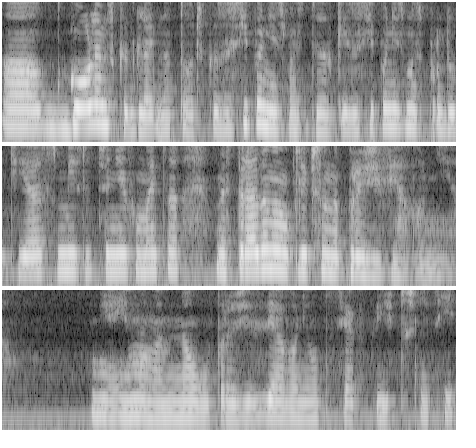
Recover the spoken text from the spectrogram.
а, големска гледна точка. Засипани сме с дъвки, засипани сме с продукти. Аз мисля, че ние в момента не страдаме от липса на преживявания. Ние имаме много преживявания от всякакви източници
